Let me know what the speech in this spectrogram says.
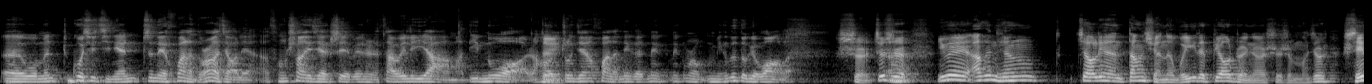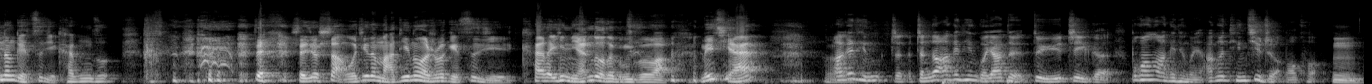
呃，我们过去几年之内换了多少教练啊？从上一届世界杯开始，萨维利亚、马蒂诺，然后中间换了那个那那哥们儿名字都给忘了。是，就是因为阿根廷教练当选的唯一的标准，你知道是什么？就是谁能给自己开工资，对，谁就上。我记得马蒂诺是不是给自己开了一年多的工资吧？没钱。阿根廷整整个阿根廷国家队对于这个不光阿根廷国家，阿根廷记者包括嗯，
